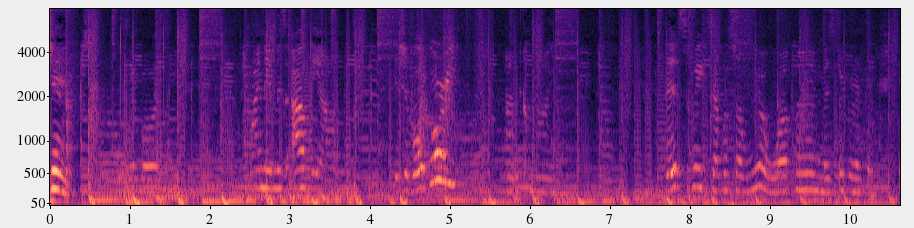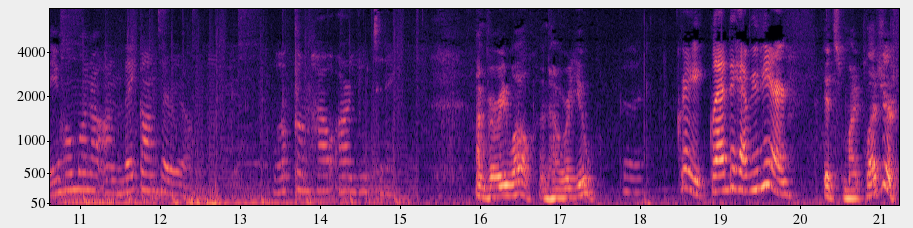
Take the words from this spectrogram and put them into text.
My name is James. My name is Avion. It's your boy Corey. I'm Kamaya. This week's episode, we are welcoming Mr. Griffin, a homeowner on Lake Ontario. Welcome. How are you today? I'm very well, and how are you? Good. Great. Glad to have you here. It's my pleasure.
